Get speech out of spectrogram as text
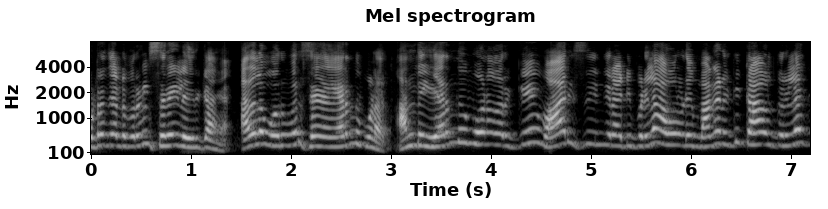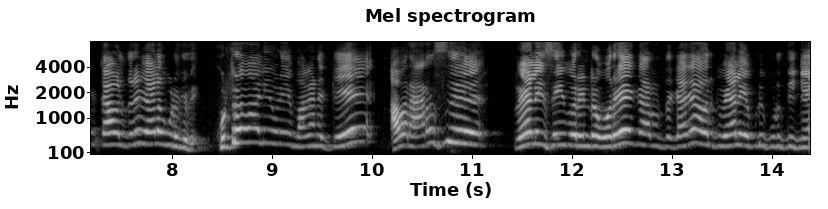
குற்றச்சாட்டுபவர்கள் சிறையில் இருக்காங்க. அதுல ஒருவர் இறந்து போனார். அந்த இறந்து போனவருக்கு வாரிசுங்கிற அடிப்படையில் அவருடைய மகனுக்கு காவல்துறையில காவல்துறை வேலை கொடுக்குது. குற்றவாளியுடைய மகனுக்கு அவர் அரசு வேலை செய்வர் என்ற ஒரே காரணத்துக்காக அவருக்கு வேலை எப்படி கொடுத்தீங்க?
